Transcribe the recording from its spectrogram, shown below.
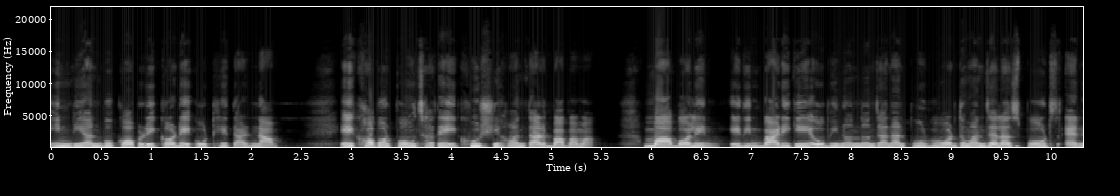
ইন্ডিয়ান বুক অব রেকর্ডে ওঠে তার নাম। এই খবর পৌঁছাতেই খুশি হন তার বাবা মা। মা বলেন, এদিন বাড়ি গিয়ে অভিনন্দন জানান পূর্ব বর্ধমান জেলা স্পোর্টস অ্যান্ড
